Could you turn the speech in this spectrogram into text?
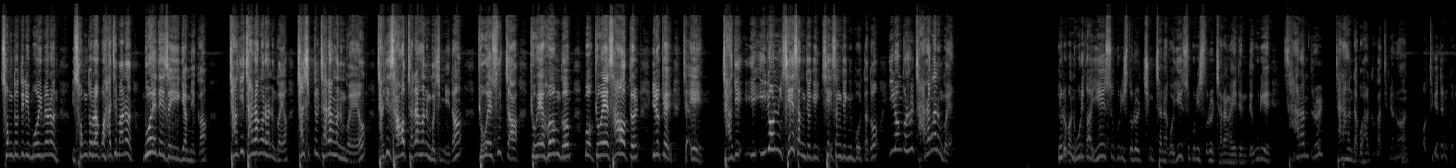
성도들이 모이면은 성도라고 하지만은 뭐에 대해서 얘기합니까? 자기 자랑을 하는 거예요. 자식들 자랑하는 거예요. 자기 사업 자랑하는 것입니다. 교회 숫자, 교회 헌금, 뭐 교회 사업들 이렇게 자기 이- 이런 세상적인 세상적인 보다도 이런 것을 자랑하는 거예요. 여러분 우리가 예수 그리스도를 칭찬하고 예수 그리스도를 자랑해야 되는데 우리의 사람들을 자랑한다고 할 것 같으면은 어떻게 되는 거예요?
